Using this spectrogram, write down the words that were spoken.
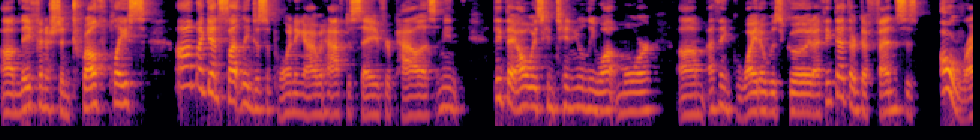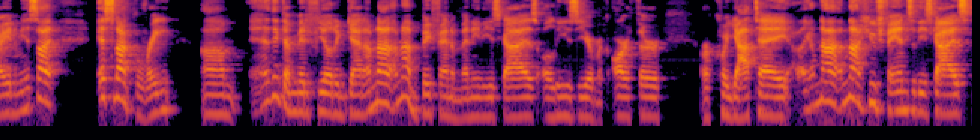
Um, they finished in 12th place. Um, again, slightly disappointing, I would have to say, for Palace. I mean, I think they always continually want more. Um, I think Guaita was good. I think that their defense is all right. I mean, it's not it's not great. Um, I think their midfield again. I'm not I'm not a big fan of many of these guys, Olise or McArthur or Kouyaté. Like, I'm not I'm not huge fans of these guys.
